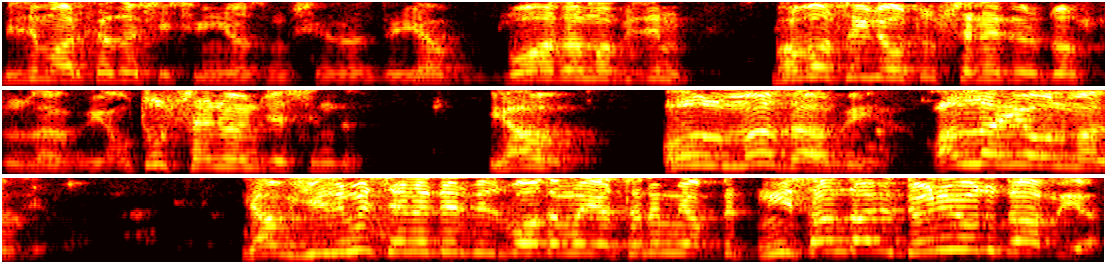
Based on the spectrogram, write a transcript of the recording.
Bizim arkadaş için yazmış herhalde. Ya bu adama bizim babasıyla 30 senedir dostuz abi ya. 30 sene öncesinde. Ya olmaz abi. Vallahi olmaz ya. Ya 20 senedir biz bu adama yatırım yaptık. Nisan'da hani dönüyorduk abi ya.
